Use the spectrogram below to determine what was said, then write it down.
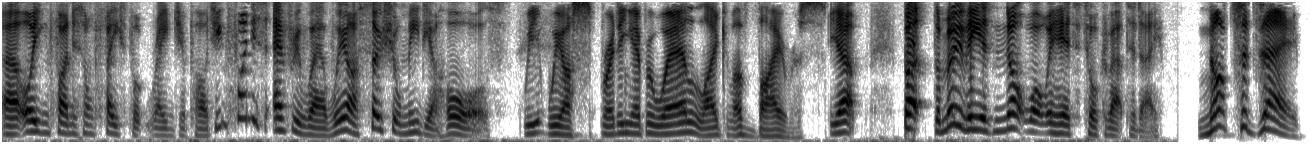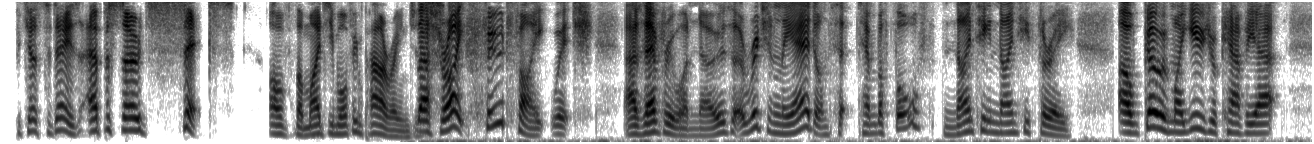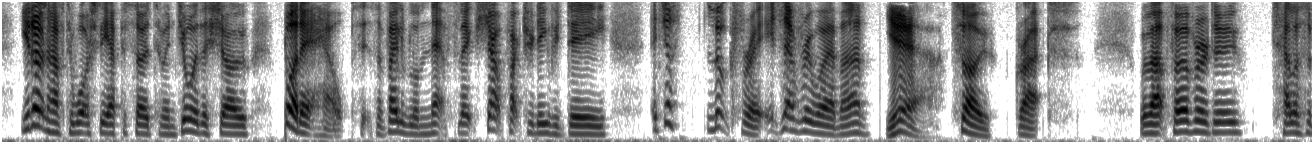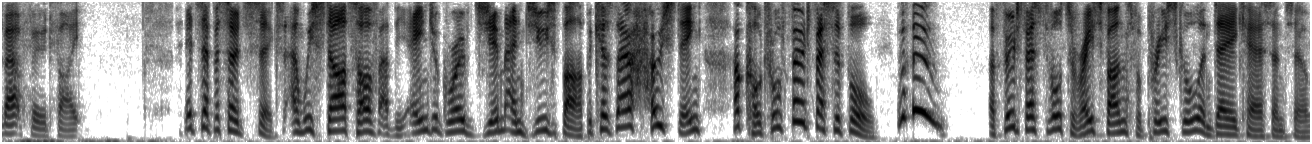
Uh, or you can find us on Facebook, Ranger Pod. You can find us everywhere. We are social media whores. We, we are spreading everywhere like a virus. Yep. But the movie is not what we're here to talk about today. Not today, because today is episode six of the Mighty Morphin Power Rangers. That's right, Food Fight, which, as everyone knows, originally aired on September 4th, 1993. I'll go with my usual caveat. You don't have to watch the episode to enjoy the show, but it helps. It's available on Netflix, Shout Factory DVD. It just look for it. It's everywhere, man. Yeah. So, Grax, without further ado, tell us about Food Fight. It's episode six, and we start off at the Angel Grove Gym and Juice Bar because they're hosting a cultural food festival. A food festival to raise funds for preschool and daycare center.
